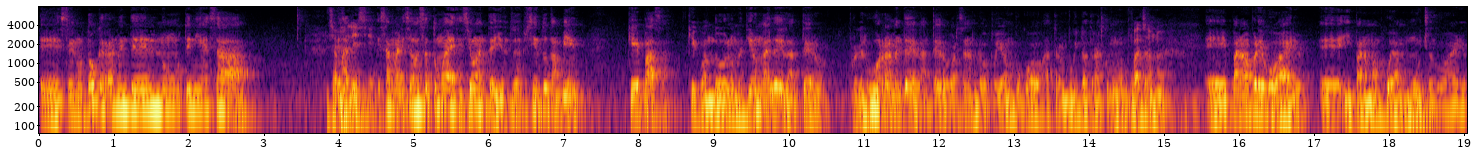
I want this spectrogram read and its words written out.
eh, se notó que realmente él no tenía esa, Esa malicia. esa malicia o esa toma de decisión ante ellos. Entonces siento también, ¿qué pasa? Que cuando lo metieron al de delantero, porque él jugó realmente de delantero, Bárcenas lo apoyaba un poco atrás, un poquito atrás como, como un falso nueve. Eh, Panamá perdió juego aéreo eh, y Panamá juega mucho el juego aéreo.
